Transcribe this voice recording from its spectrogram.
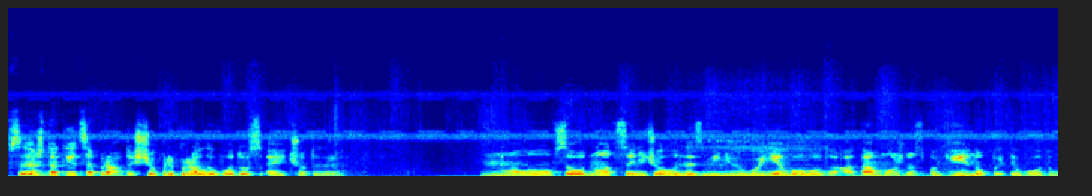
Все ж таки це правда, що прибрали воду з A4. Ну, все одно це нічого не змінює, бо є болото, а там можна спокійно пити воду.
